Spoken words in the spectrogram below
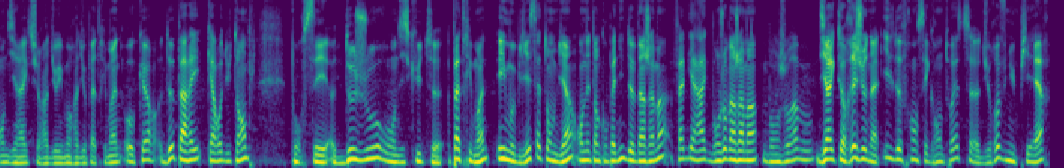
en direct sur Radio Imo, Radio Patrimoine, au cœur de Paris, Carreau du Temple pour ces deux jours où on discute patrimoine et immobilier. Ça tombe bien, on est en compagnie de Benjamin Falguerac. Bonjour Benjamin. Bonjour à vous. Directeur régional Île-de-France et Grand Ouest du Revenu Pierre.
